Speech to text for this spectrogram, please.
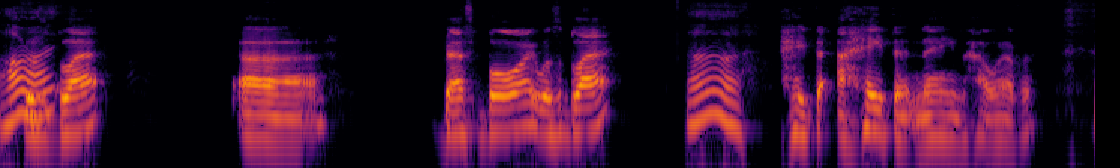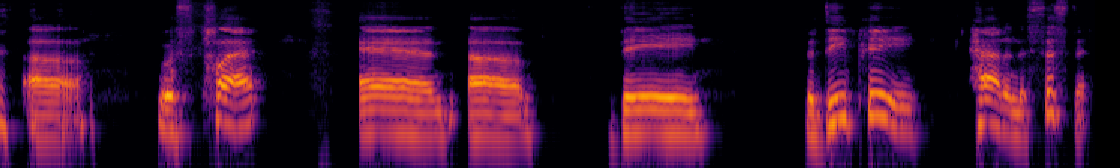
All was right. black. Uh, best boy was black. Ah. I hate that. I hate that name. However, uh, was black, and uh, the the DP had an assistant.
